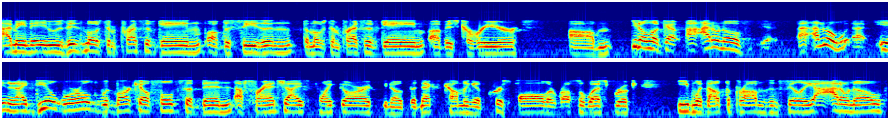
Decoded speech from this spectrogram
I mean, it was his most impressive game of the season, the most impressive game of his career. Um, you know, look, I, I don't know if I don't know. Uh, in an ideal world, would Markelle Fultz have been a franchise point guard? You know, the next coming of Chris Paul or Russell Westbrook, even without the problems in Philly. I don't know,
